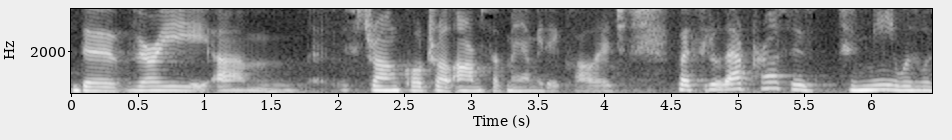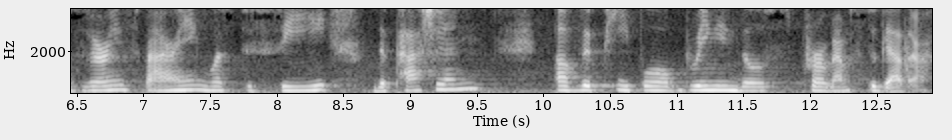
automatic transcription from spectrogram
the very um, strong cultural arms of Miami Dade College. But through that process, to me, what was very inspiring was to see the passion of the people bringing those programs together.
